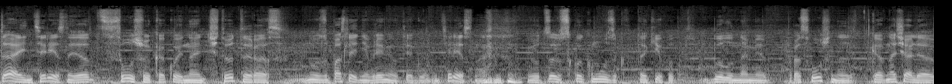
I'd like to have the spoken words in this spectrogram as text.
Да, интересно. Я слушаю какой, на четвертый раз. Ну, за последнее время, вот я говорю, интересно. И вот сколько музык таких вот было нами прослушано. Когда вначале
